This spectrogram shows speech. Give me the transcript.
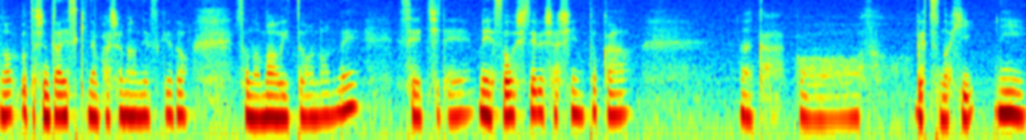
の私の大好きな場所なんですけどそのマウイ島のね聖地で瞑想してる写真とかなんかこう別の日に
